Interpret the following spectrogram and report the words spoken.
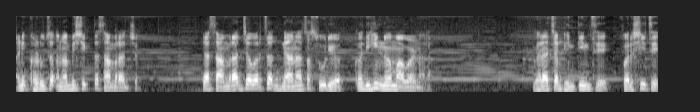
आणि खडूचं अनभिषिक्त साम्राज्य. त्या साम्राज्यावरचा ज्ञानाचा सूर्य कधीही न मावळणारा. घराच्या भिंतींचे फरशीचे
